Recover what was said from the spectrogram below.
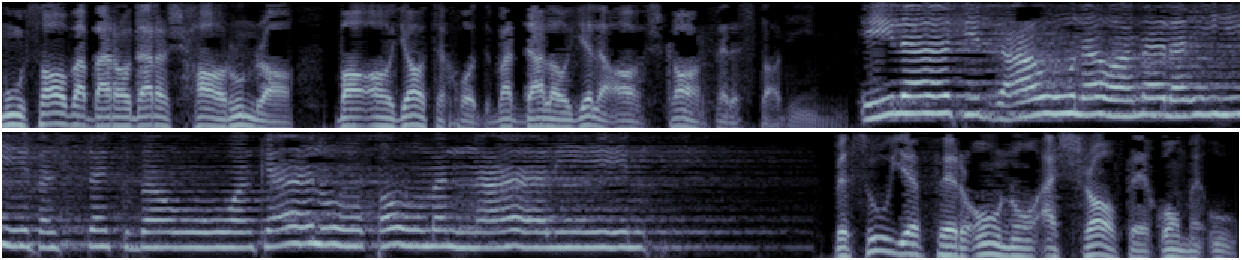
موسی و برادرش هارون را با آیات خود و دلایل آشکار فرستادیم. الى فرعون و ملئه فاستكبروا وكانوا قوما عالین. به سوی فرعون و اشراف قوم او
